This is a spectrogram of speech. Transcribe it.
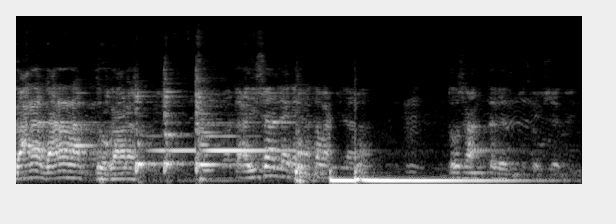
गारा गारा लागतो गारा. आता विसरल्या काय असं वाटलं तो सांगतलं मी तो विषय नाही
